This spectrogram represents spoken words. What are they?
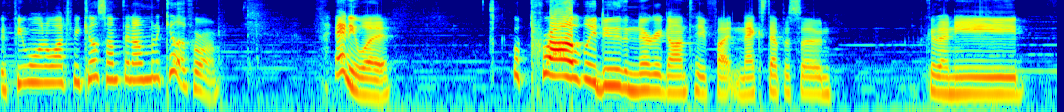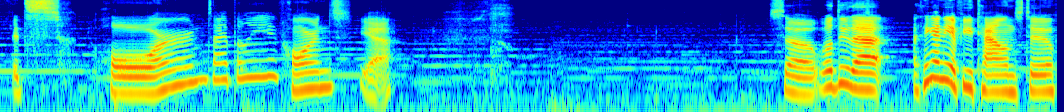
if people want to watch me kill something, I'm gonna kill it for them. Anyway. We'll probably do the Nergigante fight next episode. Because I need... It's horns, I believe? Horns? Yeah. So, we'll do that. I think I need a few towns, too.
